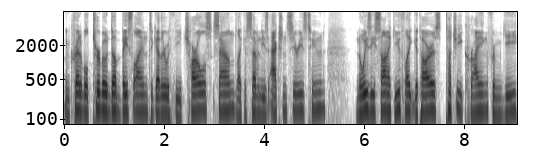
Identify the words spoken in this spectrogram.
incredible turbo dub bassline together with the Charles sound like a 70s action series tune, noisy sonic youth like guitars, touchy crying from Guy,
